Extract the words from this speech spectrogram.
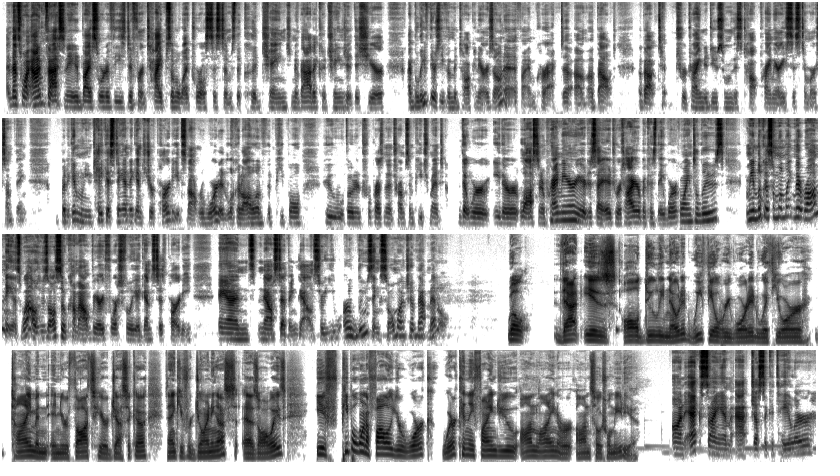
and that's why I'm fascinated by sort of these different types of electoral systems that could change. Nevada could change it this year. I believe there's even been talk in Arizona, if I'm correct, uh, um, about about t- trying to do some of this top primary system or something. But again, when you take a stand against your party, it's not rewarded. Look at all of the people who voted for President Trump's impeachment that were either lost in a primary or decided to retire because they were going to lose. I mean, look at someone like Mitt Romney as well, who's also come out very forcefully against his party and now stepping down. So you are losing so much of that middle. Well, that is all duly noted. We feel rewarded with your time and, and your thoughts here, Jessica. Thank you for joining us as always. If people want to follow your work, where can they find you online or on social media? On X, I am at Jessica Taylor.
